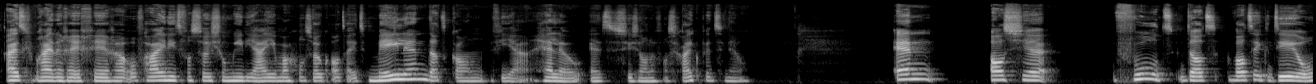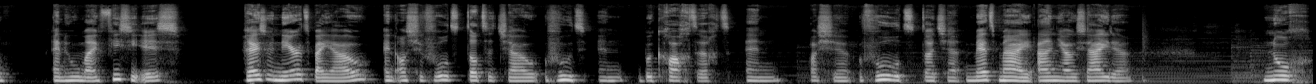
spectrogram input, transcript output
uitgebreider reageren of hou je niet van social media? Je mag ons ook altijd mailen. Dat kan via hello@suzannevanschaik.nl. En als je voelt dat wat ik deel en hoe mijn visie is, resoneert bij jou. En als je voelt dat het jou voedt en bekrachtigt. En als je voelt dat je met mij aan jouw zijde nog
